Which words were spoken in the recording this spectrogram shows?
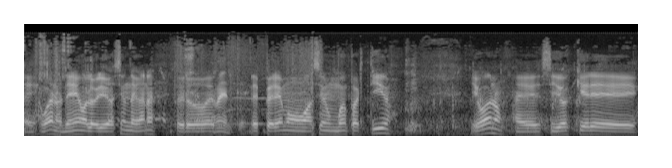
eh, bueno, tenemos la obligación de ganar, pero esperemos hacer un buen partido. Y bueno, eh, si Dios quiere,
